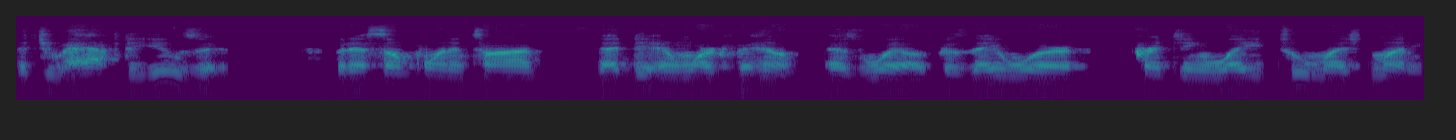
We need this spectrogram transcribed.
that you have to use it. But at some point in time, that didn't work for him as well because they were printing way too much money.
